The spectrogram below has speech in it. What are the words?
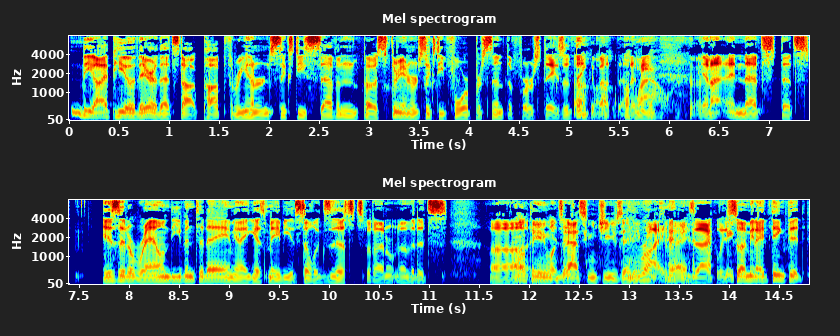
the IPO there, that stock popped 367, post 364 percent the first day. So think about that. I mean, and I, and that's that's is it around even today? I mean, I guess maybe it still exists, but I don't know that it's. Uh, I don't think anyone's asking Jeeves anything Right, today. exactly. So I mean, I think that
